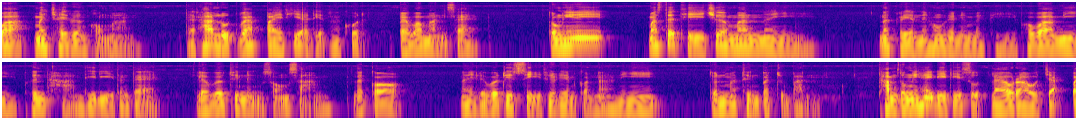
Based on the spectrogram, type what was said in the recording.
ว่าไม่ใช่เรื่องของมารแต่ถ้าหลุดแวบไปที่อดีตอนาคต แปลว่ามารแทรก ตรงนี้มาสเตอร์ทีเชื่อมั่นใน นักเรียนในห้องเรียน MIP เพราะว่ามีพื้นฐานที่ดีตั้งแต่เลเวลที่ 1 2 3 แล้วก็ในเลเวลที่ 4 ที่เรียนก่อนหน้านี้ จนมาถึงปัจจุบันทำตรงนี้ให้ดีที่สุดแล้วเราจะไป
